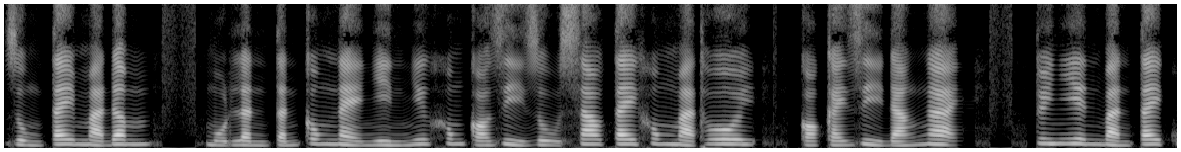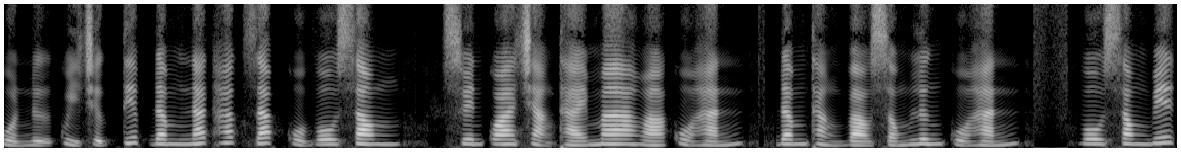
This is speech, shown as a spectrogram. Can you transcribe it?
dùng tay mà đâm. Một lần tấn công này nhìn như không có gì dù sao tay không mà thôi, có cái gì đáng ngại. Tuy nhiên bàn tay của nữ quỷ trực tiếp đâm nát hắc giáp của vô song, xuyên qua trạng thái ma hóa của hắn, đâm thẳng vào sống lưng của hắn. Vô song biết,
